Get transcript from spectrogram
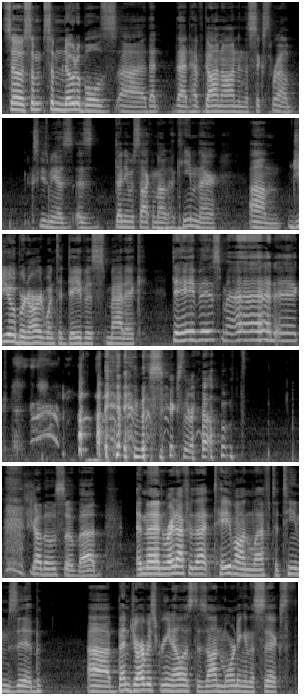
so some some notables uh, that that have gone on in the sixth round. Excuse me, as as Denny was talking about Hakeem there. Um, Gio Bernard went to Davis Mattek. Davis Mattek in the sixth round. God, that was so bad. And then right after that, Tavon left to Team Zib. Uh, ben Jarvis, Green Ellis to Zon Morning in the sixth.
